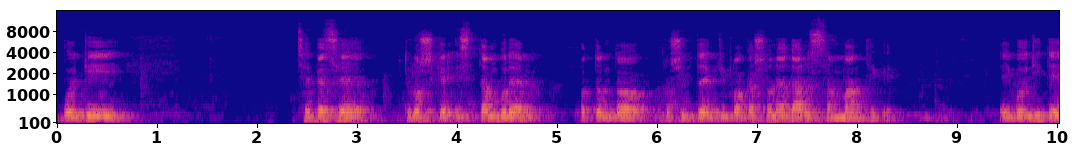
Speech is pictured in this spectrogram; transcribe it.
বইটি ছেপেছে তুরস্কের ইস্তাম্বুলের অত্যন্ত প্রসিদ্ধ একটি প্রকাশনা দারুসাম্মান থেকে। এই বইটিতে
